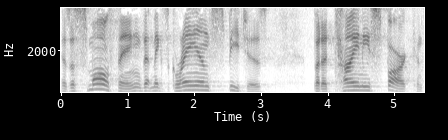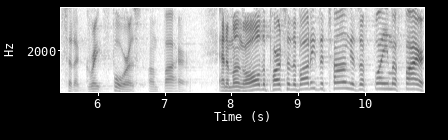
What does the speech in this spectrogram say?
is a small thing that makes grand speeches, but a tiny spark can set a great forest on fire. And among all the parts of the body, the tongue is a flame of fire.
